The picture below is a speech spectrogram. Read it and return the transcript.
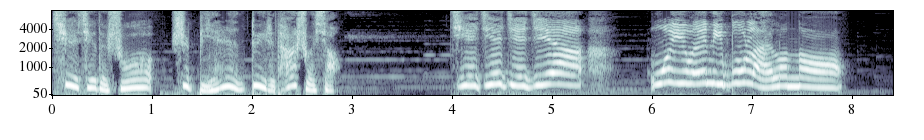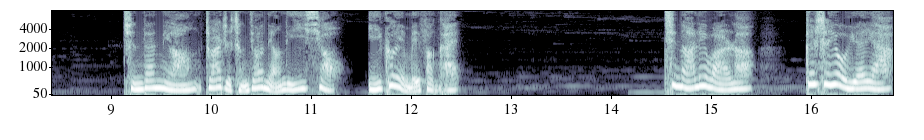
确切的说，是别人对着他说笑。姐姐，姐姐，我以为你不来了呢。陈丹娘抓着程娇娘的衣袖，一刻也没放开。去哪里玩了？跟谁有约呀？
